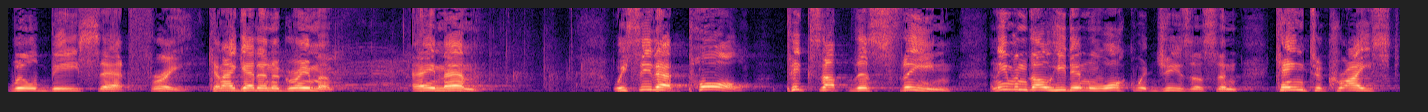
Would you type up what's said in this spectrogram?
will be set free. Can I get an agreement? Amen. We see that Paul picks up this theme, and even though he didn't walk with Jesus and came to Christ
